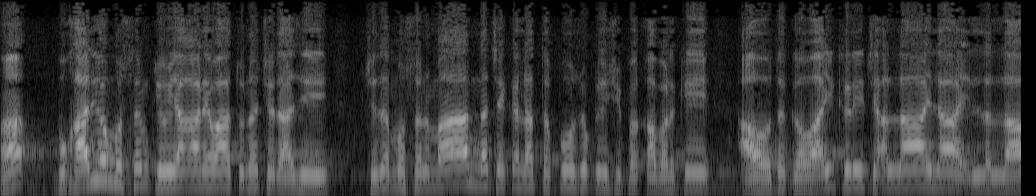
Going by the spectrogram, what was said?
ها بخاری او مسلم کې یو هغه روایتونه چې راځي چې د مسلمان نه چې کله تپوزو کې شي په قبر کې او د گواہی کړي چې الله اله الا الله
